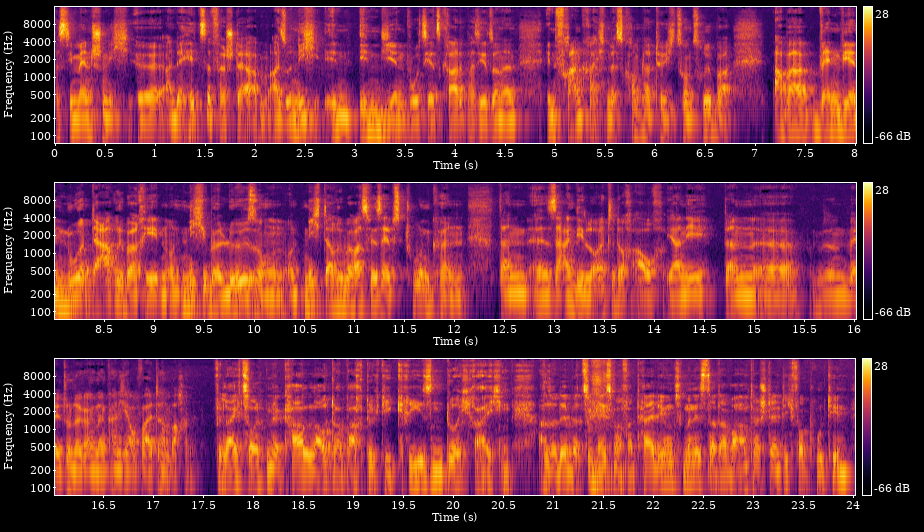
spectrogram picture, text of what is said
dass die Menschen nicht äh, an der Hitze versterben. Also nicht in Indien, wo es jetzt gerade passiert, sondern in Frankreich. Und das kommt natürlich zu uns rüber. Aber wenn wir nur darüber reden und nicht über Lösungen und nicht darüber, was wir selbst tun können, dann äh, sagen die Leute doch auch, ja, nee, dann äh, Weltuntergang, dann kann ich auch weitermachen. Vielleicht sollten wir Karl Lauterbach durch die Krisen durchreichen. Also der wird zunächst mal Verteidigungsminister da warnt er ständig vor Putin.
